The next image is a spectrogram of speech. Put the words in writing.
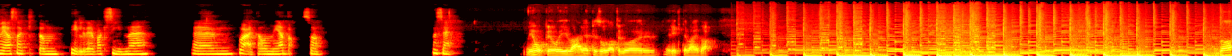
vi har snakket om tidligere, vaksine eh, på vei ned, da. Så får vi se. Vi håper jo i hver episode at det går riktig vei, da. Da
